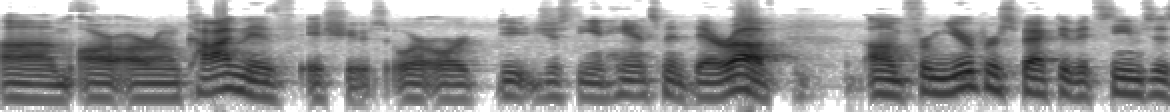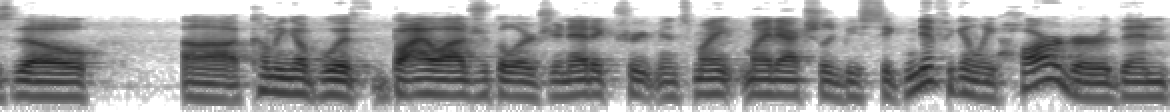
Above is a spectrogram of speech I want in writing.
um, our, our own cognitive issues or, or just the enhancement thereof. Um, from your perspective, it seems as though uh, coming up with biological or genetic treatments might might actually be significantly harder than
